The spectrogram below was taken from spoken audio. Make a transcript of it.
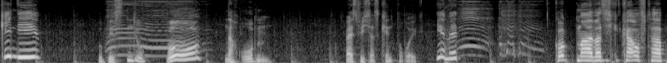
Kindi. Wo bist denn du? Wo? Nach oben. Ich weiß, wie ich das Kind beruhige. Hier mit. Guck mal, was ich gekauft habe.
